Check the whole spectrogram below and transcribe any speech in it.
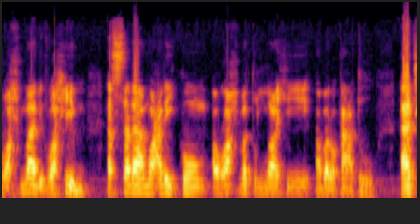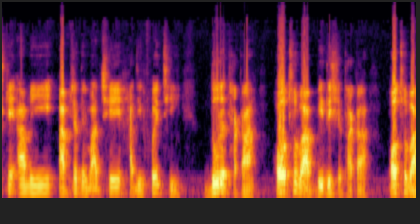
রহমান রহিম আসসালামু আলাইকুম রহমতুল্লাহি আবরকাতু। আজকে আমি আপনাদের মাঝে হাজির হয়েছি দূরে থাকা অথবা বিদেশে থাকা অথবা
